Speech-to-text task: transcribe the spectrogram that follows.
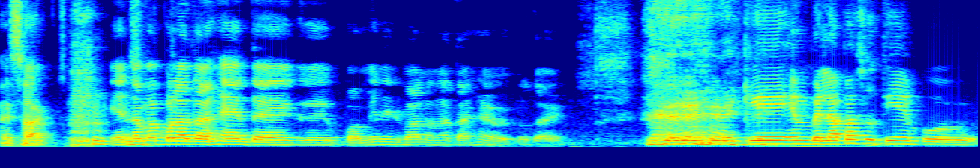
Exacto. Yéndome por la tangente, que para mí Nirvana no es tan heavy, pero está bien. Es que en verdad para su tiempo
